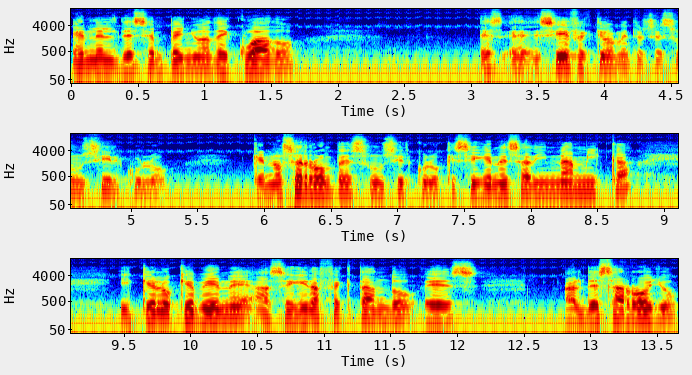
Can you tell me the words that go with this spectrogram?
en el desempeño adecuado. Eh, sí, efectivamente, es un círculo que no se rompe, es un círculo que sigue en esa dinámica y que lo que viene a seguir afectando es al desarrollo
